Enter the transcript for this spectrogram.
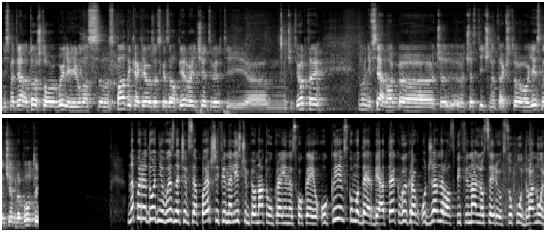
Несмотря на то, что были и у нас э, спады, как я уже сказал, первая четверть и э, четвертая, ну не вся, но э, ча- частично, так что есть над чем работать. Напередодні визначився перший фіналіст чемпіонату України з хокею. У київському дербі АТЕК виграв у Дженерал співфінальну серію в Суху 2-0.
